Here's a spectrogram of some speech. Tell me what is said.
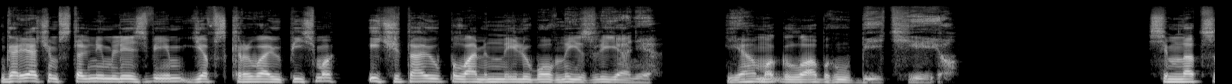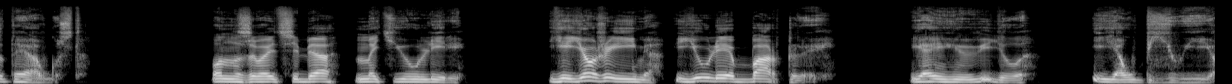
Горячим стальным лезвием я вскрываю письма и читаю пламенные любовные излияния. Я могла бы убить ее. 17 августа. Он называет себя Мэтью Лири. Ее же имя — Юлия Бартли. Я ее видела, и я убью ее.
